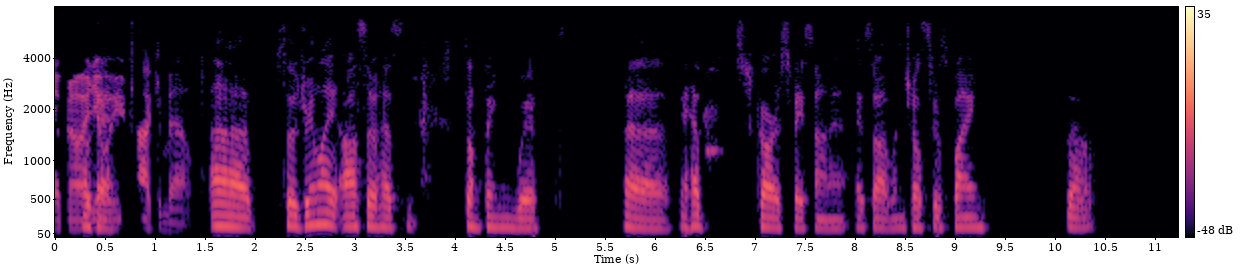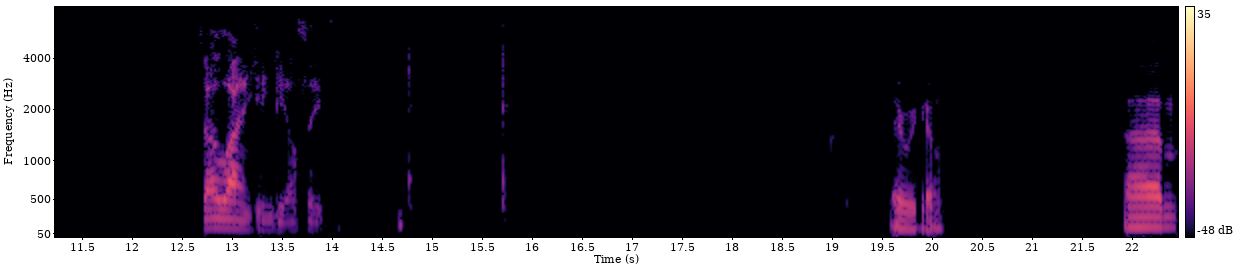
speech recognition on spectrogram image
have no idea what you're talking about. Uh, so Dreamlight also has something with uh, it had Scar's face on it. I saw it when Chelsea was playing. So So Lion King DLC. There we go. Um,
